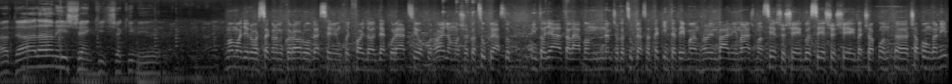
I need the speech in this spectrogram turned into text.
a dallam is senkit se kimér. Ma Magyarországon, amikor arról beszélünk, hogy fagylalt dekoráció, akkor hajlamosak a cukrászok, mint ahogy általában nem csak a cukrászat tekintetében, hanem bármi másban szélsőségekből szélsőségekbe csapon, ö, csapongani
